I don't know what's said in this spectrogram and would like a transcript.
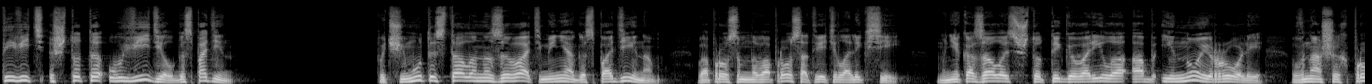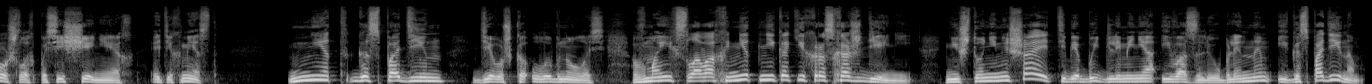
Ты ведь что-то увидел, господин? Почему ты стала называть меня господином? Вопросом на вопрос ответил Алексей. Мне казалось, что ты говорила об иной роли в наших прошлых посещениях этих мест. «Нет, господин», — девушка улыбнулась, — «в моих словах нет никаких расхождений. Ничто не мешает тебе быть для меня и возлюбленным, и господином.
